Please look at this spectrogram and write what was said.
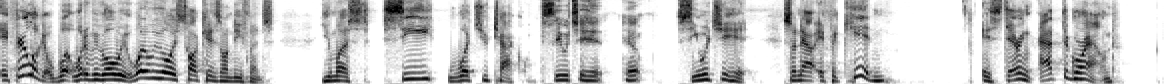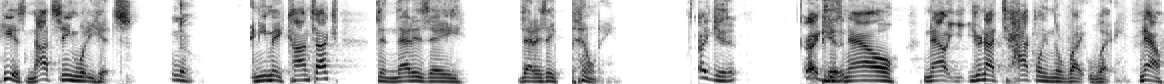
if you're looking what what have we always what have we always taught kids on defense you must see what you tackle See what you hit. Yep. see what you hit so now if a kid is staring at the ground he is not seeing what he hits No. and he made contact then that is a that is a penalty I get it. I get because it. now now you're not tackling the right way. Now,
